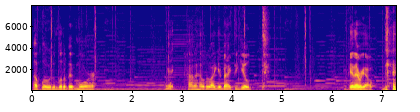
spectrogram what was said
upload a little bit more. Okay, how the hell do I get back to guild? okay, there we go.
